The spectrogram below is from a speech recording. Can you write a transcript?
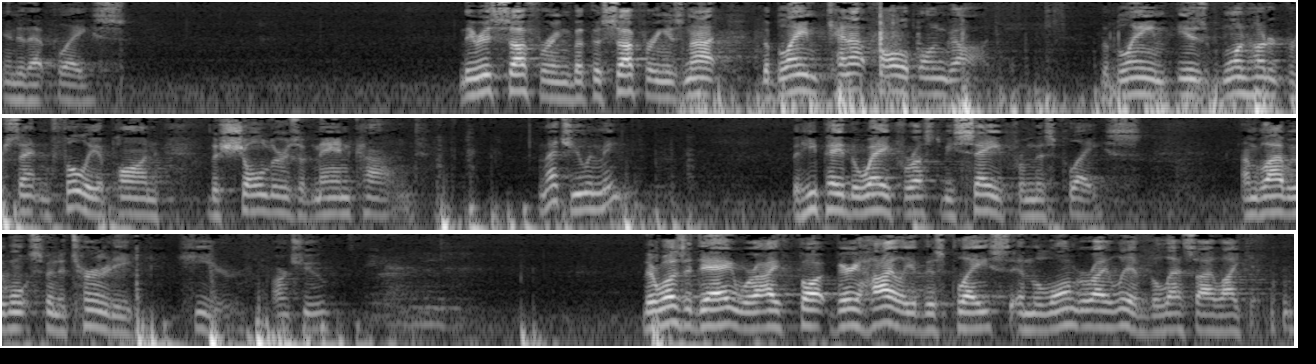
into that place. There is suffering, but the suffering is not, the blame cannot fall upon God. The blame is 100% and fully upon the shoulders of mankind. And that's you and me. But He paid the way for us to be saved from this place. I'm glad we won't spend eternity here, aren't you? There was a day where I thought very highly of this place, and the longer I live, the less I like it.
